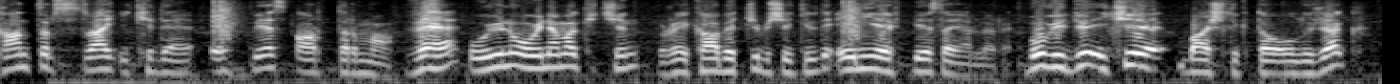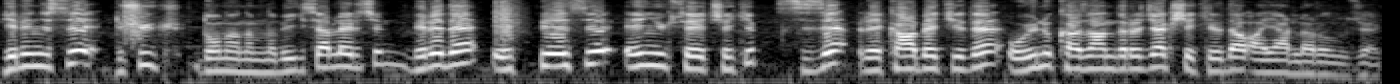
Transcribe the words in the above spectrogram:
Counter Strike 2'de FPS arttırma ve oyunu oynamak için rekabetçi bir şekilde en iyi FPS ayarları. Bu video iki başlıkta olacak. Birincisi düşük donanımlı bilgisayarlar için. Biri de FPS'i en yükseğe çekip size rekabetçide oyunu kazandıracak şekilde ayarlar olacak.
